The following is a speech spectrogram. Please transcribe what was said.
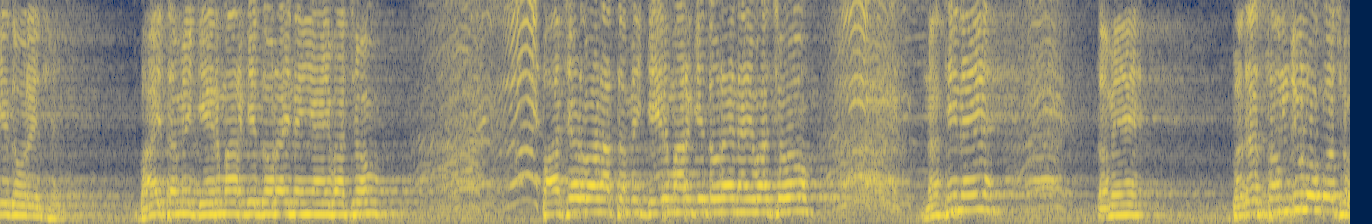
ગેરમાર્ગે દોરે છે. ભાઈ, તમે ગેરમાર્ગે દોરાઈને અહીંયા આવ્યા છો? પાછળવાળા, તમે ગેરમાર્ગે દોરાઈને આવ્યા છો? નથી ને? તમે બધા સમજુ લોકો છો.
